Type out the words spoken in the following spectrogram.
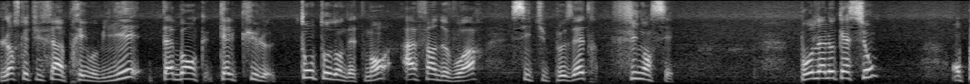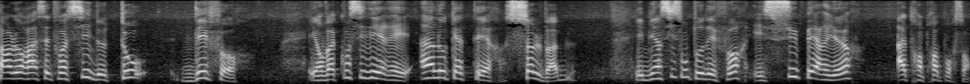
Lorsque tu fais un prêt immobilier, ta banque calcule ton taux d'endettement afin de voir si tu peux être financé. Pour de la location, on parlera cette fois-ci de taux d'effort. Et on va considérer un locataire solvable eh bien, si son taux d'effort est supérieur à 33%.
